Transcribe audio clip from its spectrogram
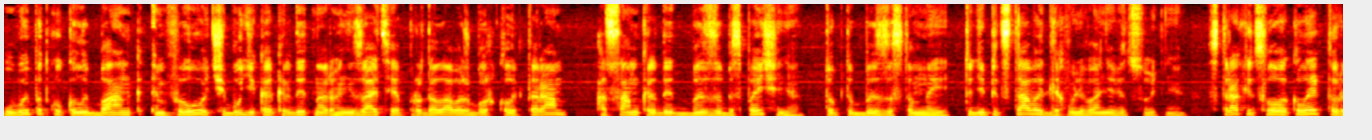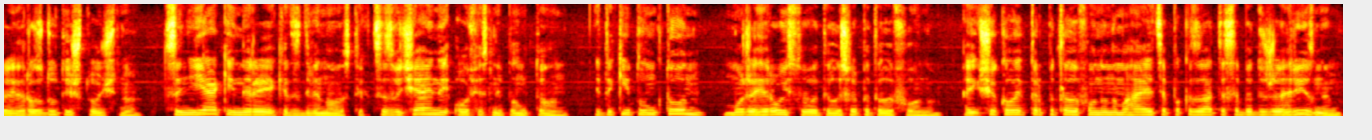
У випадку, коли банк, МФО чи будь-яка кредитна організація продала ваш борг колекторам, а сам кредит без забезпечення, тобто беззаставний, тоді підстави для хвилювання відсутні. Страх від слова колектори роздутий штучно. Це ніякий не рекет з 90-х, це звичайний офісний планктон. І такий планктон може геройствувати лише по телефону. А якщо колектор по телефону намагається показати себе дуже грізним,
